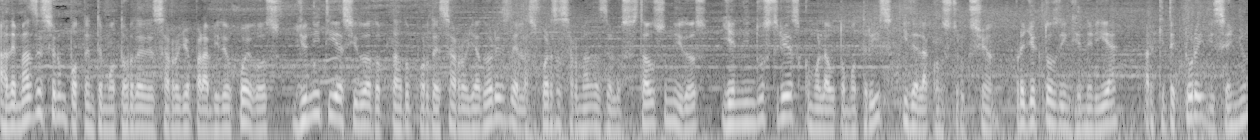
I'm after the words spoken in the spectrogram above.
Además de ser un potente motor de desarrollo para videojuegos, Unity ha sido adoptado por desarrolladores de las Fuerzas Armadas de los Estados Unidos y en industrias como la automotriz y de la construcción, proyectos de ingeniería, arquitectura y diseño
